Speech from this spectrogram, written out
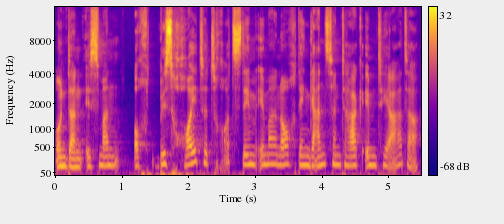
Und dann ist man auch bis heute trotzdem immer noch den ganzen Tag im Theater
